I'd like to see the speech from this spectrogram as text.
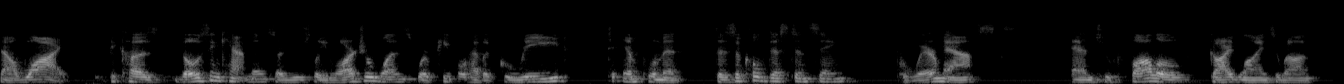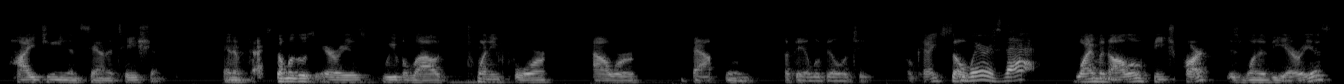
Now, why? Because those encampments are usually larger ones where people have agreed to implement physical distancing, to wear masks, and to follow guidelines around hygiene and sanitation. And in fact, some of those areas we've allowed 24 hour bathroom availability. Okay, so where is that? Waimanalo Beach Park is one of the areas,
